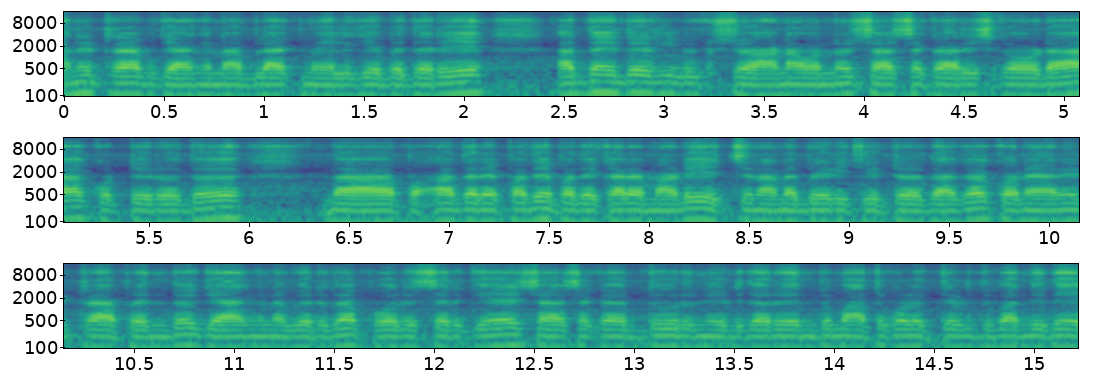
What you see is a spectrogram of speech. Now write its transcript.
ಅನಿ ಟ್ರ್ಯಾಪ್ ಗ್ಯಾಂಗಿನ ಬ್ಲ್ಯಾಕ್ ಮೇಲ್ಗೆ ಬೆದರಿ ಹದಿನೈದು ಲಕ್ಷ ಹಣವನ್ನು ಶಾಸಕ ಹರೀಶ್ ಗೌಡ ಕೊಟ್ಟಿರುವುದು ಆದರೆ ಪದೇ ಪದೇ ಕರೆ ಮಾಡಿ ಹೆಚ್ಚಿನ ಹಣ ಬೇಡಿಕೆ ಇಟ್ಟಿರುವಾಗ ಕೊನೆ ಅನಿ ಟ್ರಾಪ್ ಎಂದು ಗ್ಯಾಂಗ್ನ ವಿರುದ್ಧ ಪೊಲೀಸರಿಗೆ ಶಾಸಕರು ದೂರು ನೀಡಿದರು ಎಂದು ಮಾತುಗಳು ತಿಳಿದು ಬಂದಿದೆ.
